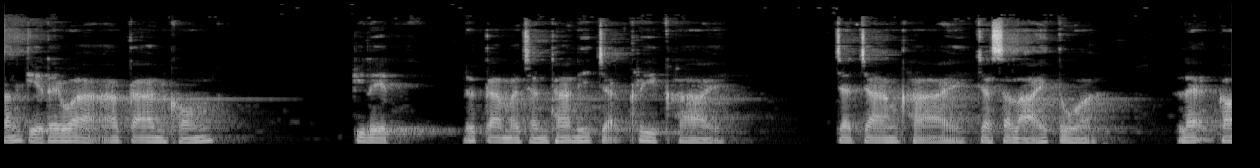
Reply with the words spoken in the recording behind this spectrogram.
สังเกตได้ว่าอาการของกิเลส หรือการมาฉันทานี้จะคลี่คลาย จะจางคลาย จะสลายตัว และก็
